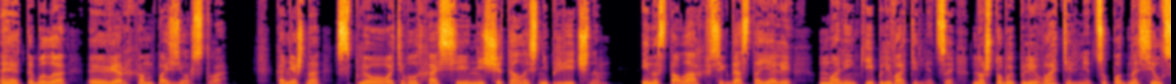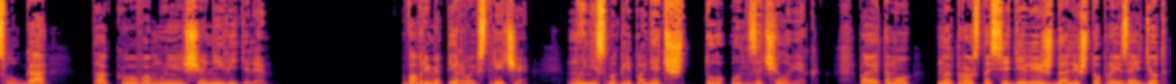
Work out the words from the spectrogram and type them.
Это было верхом позерства. Конечно, сплевывать в Лхасе не считалось неприличным, и на столах всегда стояли маленькие плевательницы, но чтобы плевательницу подносил слуга, такого мы еще не видели. Во время первой встречи мы не смогли понять, что он за человек, поэтому мы просто сидели и ждали, что произойдет,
